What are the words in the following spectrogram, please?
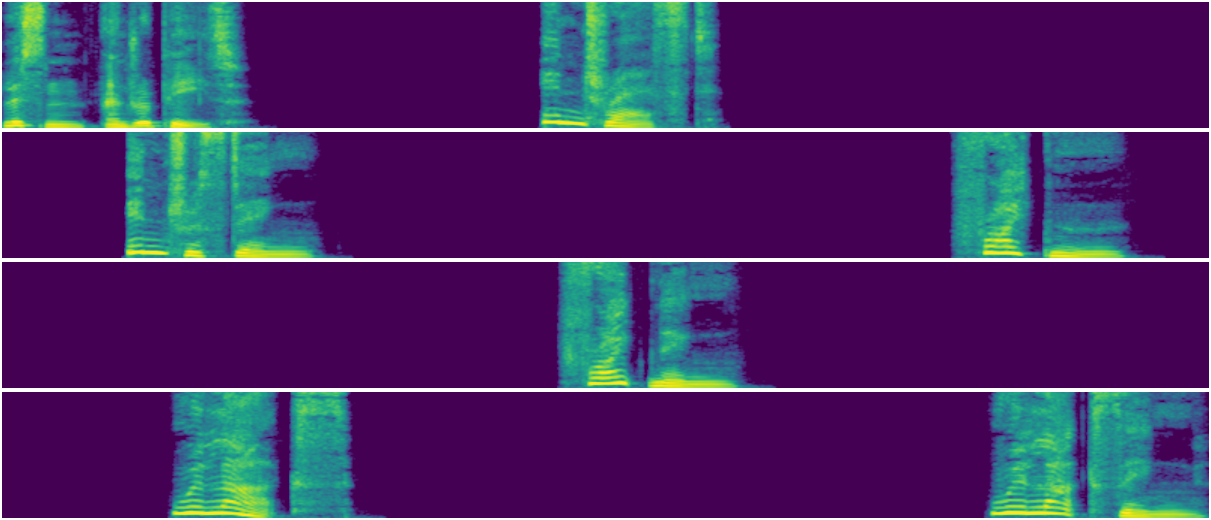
Listen and repeat. Interest. Interesting. Frighten. Frightening. Relax. Relaxing.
